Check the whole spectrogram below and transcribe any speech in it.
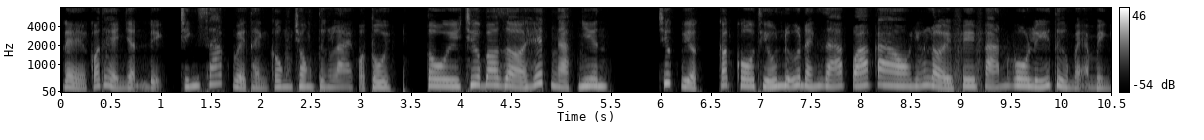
để có thể nhận định chính xác về thành công trong tương lai của tôi. Tôi chưa bao giờ hết ngạc nhiên trước việc các cô thiếu nữ đánh giá quá cao những lời phê phán vô lý từ mẹ mình.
